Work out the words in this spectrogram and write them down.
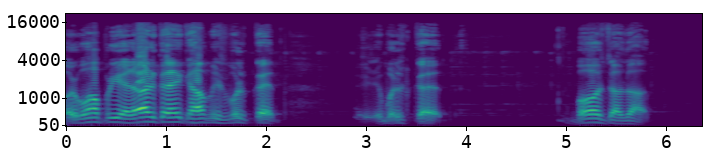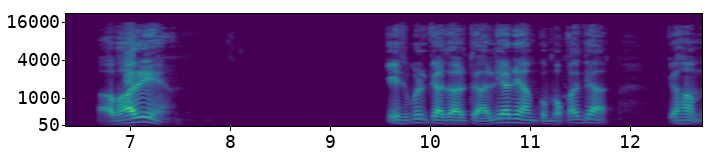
اور وہاں پر یہ اعلان کریں کہ ہم اس ملک کے ملک کے بہت زیادہ آبھاری ہیں کہ اس ملک کی عدالت عالیہ نے ہم کو موقع دیا کہ ہم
